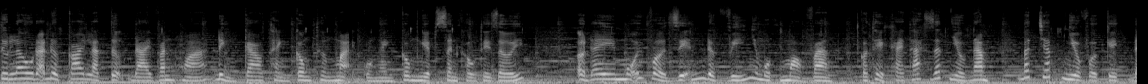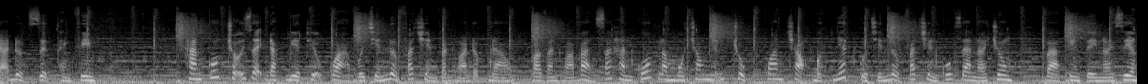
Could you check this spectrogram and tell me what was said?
từ lâu đã được coi là tượng đài văn hóa đỉnh cao thành công thương mại của ngành công nghiệp sân khấu thế giới. Ở đây mỗi vở diễn được ví như một mỏ vàng, có thể khai thác rất nhiều năm, bất chấp nhiều vở kịch đã được dựng thành phim. Hàn Quốc trỗi dậy đặc biệt hiệu quả với chiến lược phát triển văn hóa độc đáo, coi văn hóa bản sắc Hàn Quốc là một trong những trục quan trọng bậc nhất của chiến lược phát triển quốc gia nói chung và kinh tế nói riêng.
